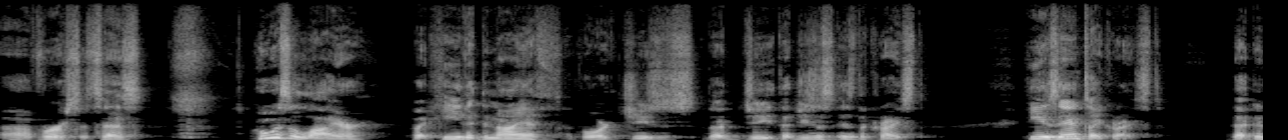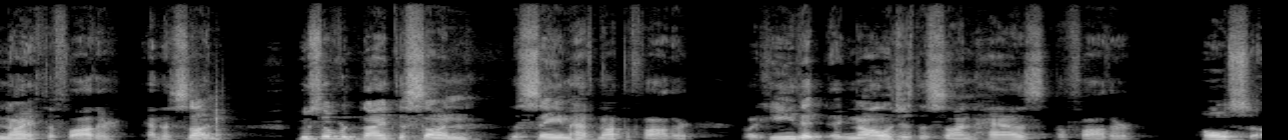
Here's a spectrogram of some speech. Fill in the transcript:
uh, verse, it says, Who is a liar but he that denieth Lord Jesus, that, Jesus is the Christ, he is Antichrist, that denieth the Father and the Son. Whosoever denieth the Son, the same hath not the Father, but he that acknowledges the Son has the Father also.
